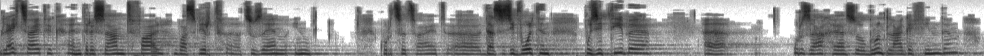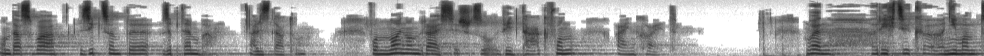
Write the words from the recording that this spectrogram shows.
gleichzeitig interessant Fall, was wird äh, zu sehen in kurzer Zeit, äh, dass sie wollten positive äh, Ursache, so Grundlage finden und das war 17. September als Datum von 39, so wie Tag von Einheit. Wenn richtig äh, niemand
